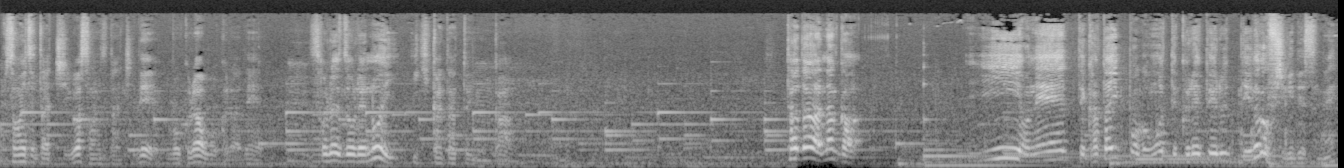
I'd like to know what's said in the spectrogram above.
うん。その人たちはその人たちで僕らは僕らでうん。それぞれの生き方というか。ただなんかいいよねって片一方が思ってくれてるっていうのが不思議ですね。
